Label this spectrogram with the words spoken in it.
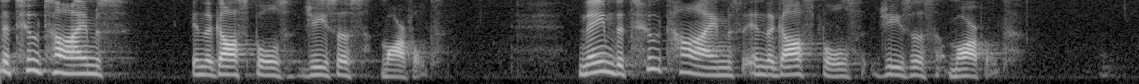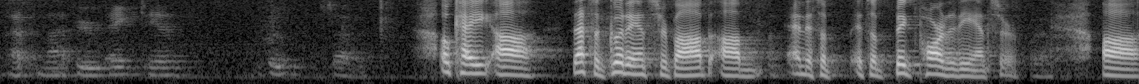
the two times in the Gospels Jesus marveled. Name the two times in the Gospels Jesus marveled. Matthew 8, 10, Luke 7. Okay, uh, that's a good answer, Bob, um, and it's a it's a big part of the answer. Uh,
